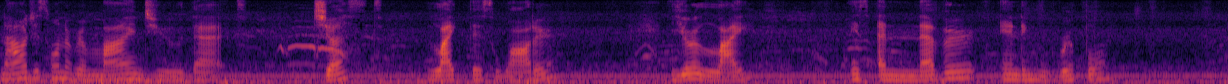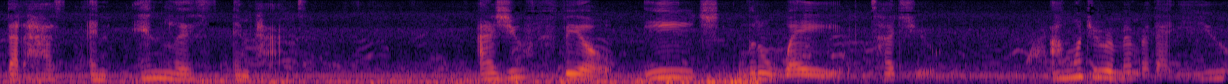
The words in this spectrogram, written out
Now I just want to remind you that just like this water, your life is a never ending ripple that has an endless impact. As you feel each little wave touch you, I want you to remember that you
